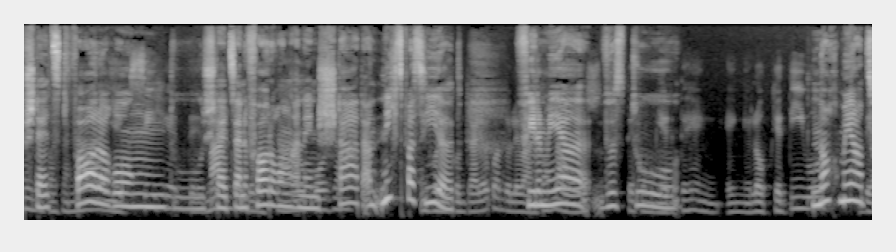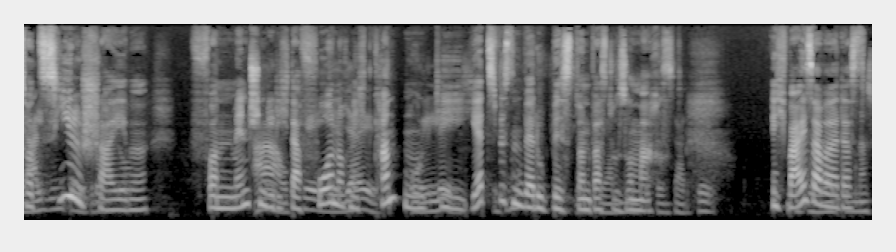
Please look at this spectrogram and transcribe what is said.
stellst Forderungen, du stellst deine Forderungen an den Staat an. Nichts passiert. Vielmehr wirst du noch mehr zur Zielscheibe von Menschen, die ah, dich davor noch nicht kannten und die jetzt wissen, wer du bist und was du so machst. Ich weiß aber, dass das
